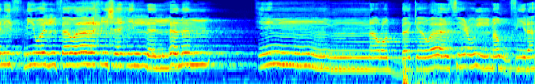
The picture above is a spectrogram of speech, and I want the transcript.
الإثم والفواحش إلا اللمم ربك واسع المغفرة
